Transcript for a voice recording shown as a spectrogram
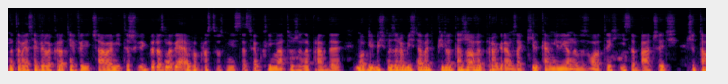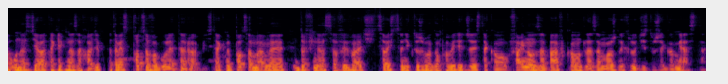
Natomiast ja wielokrotnie wyliczałem i też jakby rozmawiałem po prostu z Ministerstwem Klimatu, że naprawdę moglibyśmy zrobić nawet pilotażowy program za kilka milionów złotych i zobaczyć, czy to u nas działa tak jak na Zachodzie. Natomiast po co w ogóle to robić? Tak? No po co mamy dofinansowywać coś, co niektórzy mogą powiedzieć, że jest taką fajną zabawką dla zamożnych ludzi z dużego miasta?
